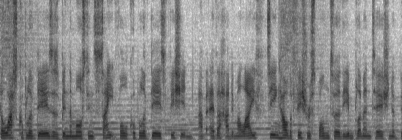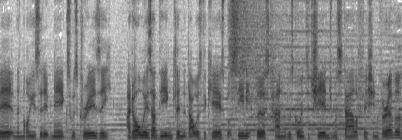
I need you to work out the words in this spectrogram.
The last couple of days has been the most insightful couple of days fishing I've ever had in my life. Seeing how the fish respond to the implementation of bait and the noise that it makes was crazy. I'd always had the inkling that that was the case but seeing it firsthand was going to change my style of fishing forever.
